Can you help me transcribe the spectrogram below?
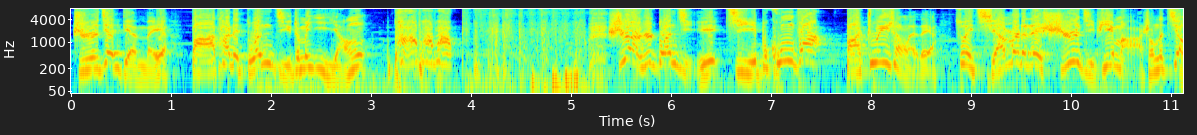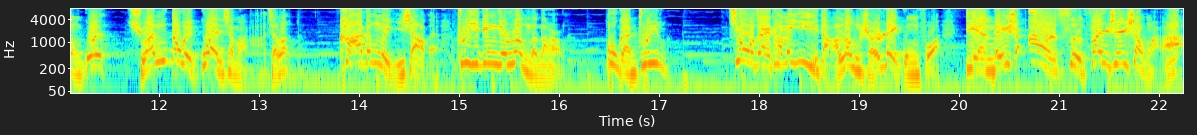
只见典韦啊，把他这短戟这么一扬。啪啪啪！十二支短戟，戟不空发，把追上来的呀，最前面的这十几匹马上的将官全都给灌下马去了。咔噔的一下子呀，追兵就愣在那儿了，不敢追了。就在他们一打愣神这功夫啊，典韦是二次翻身上马，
